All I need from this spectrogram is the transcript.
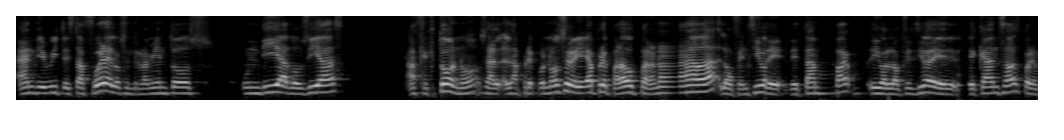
Andy Reid está fuera de los entrenamientos un día, dos días, afectó, ¿no? O sea, no se veía preparado para nada la ofensiva de, Tampa, digo, la ofensiva de, de, Kansas para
